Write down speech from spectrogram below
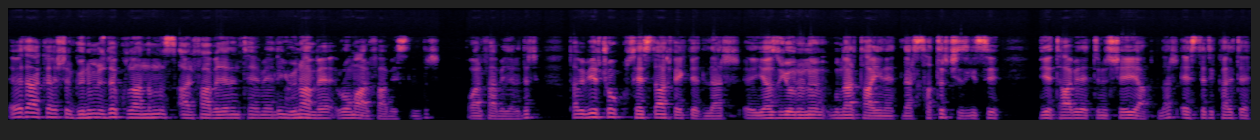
Evet arkadaşlar günümüzde kullandığımız alfabelerin temeli Yunan ve Roma alfabesidir. O alfabeleridir. Tabi birçok sesli harf eklediler. E, yazı yönünü bunlar tayin ettiler. Satır çizgisi diye tabir ettiğimiz şeyi yaptılar. Estetik kalite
